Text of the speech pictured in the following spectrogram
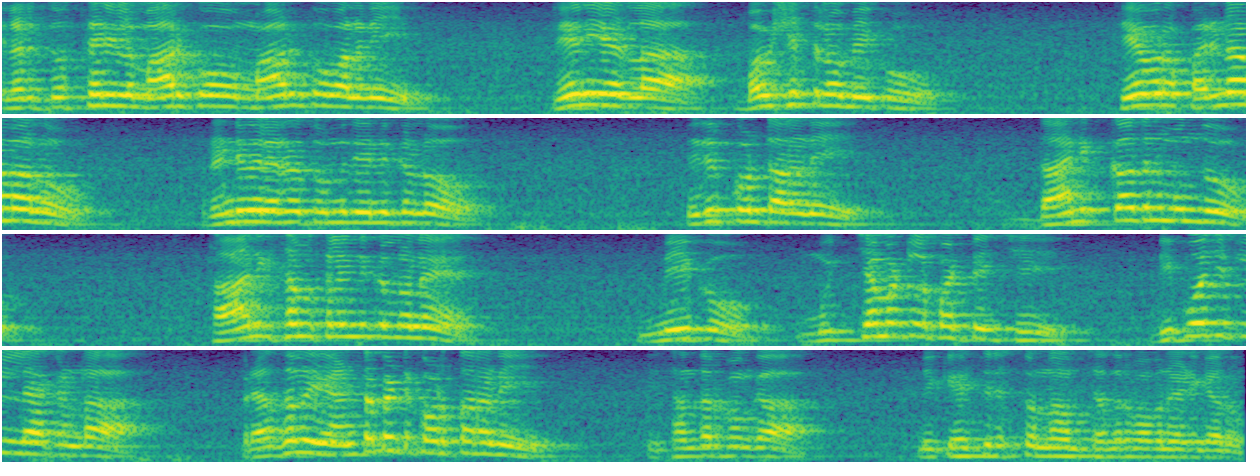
ఇలాంటి దుశ్చర్యలు మారుకో మారుకోవాలని లేని ఏళ్ళ భవిష్యత్తులో మీకు తీవ్ర పరిణామాలు రెండు వేల ఇరవై తొమ్మిది ఎన్నికల్లో ఎదుర్కొంటారని దానికి కాదని ముందు స్థానిక సంస్థల ఎన్నికల్లోనే మీకు ముచ్చెమటలు పట్టించి డిపాజిట్లు లేకుండా ప్రజలు ఎంటబెట్టి కొడతారని ఈ సందర్భంగా మీకు హెచ్చరిస్తున్నాం చంద్రబాబు నాయుడు గారు.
